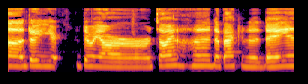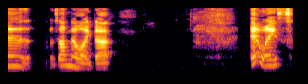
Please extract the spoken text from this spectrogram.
uh, during your during our childhood back in the day, uh, something like that. Anyways,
